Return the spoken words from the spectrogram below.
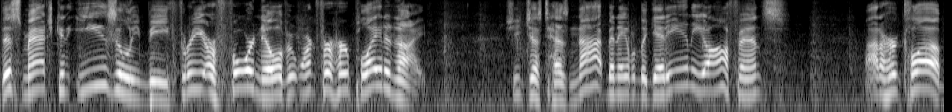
this match could easily be 3 or 4 0 if it weren't for her play tonight. She just has not been able to get any offense out of her club.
